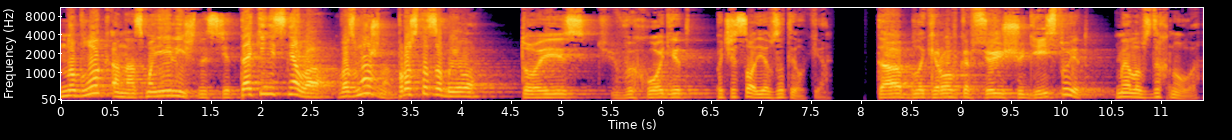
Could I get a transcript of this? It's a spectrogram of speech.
Но блок она с моей личности так и не сняла. Возможно, просто забыла. То есть, выходит, почесал я в затылке. Та блокировка все еще действует? Мэла вздохнула.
